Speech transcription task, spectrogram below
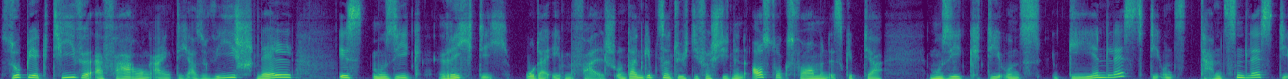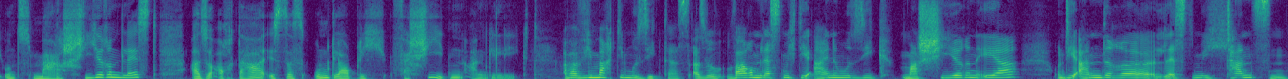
subjektive Erfahrung eigentlich. Also wie schnell ist Musik richtig oder eben falsch? Und dann gibt es natürlich die verschiedenen Ausdrucksformen. Es gibt ja Musik, die uns gehen lässt, die uns tanzen lässt, die uns marschieren lässt. Also auch da ist das unglaublich verschieden angelegt. Aber wie macht die Musik das? Also warum lässt mich die eine Musik marschieren eher und die andere lässt mich tanzen?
